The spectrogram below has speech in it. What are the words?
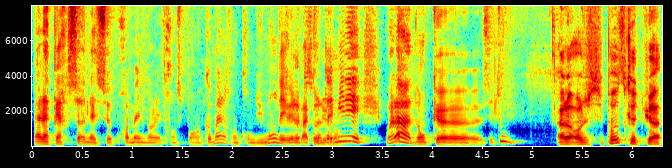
bah, la personne, elle se promène dans les transports en commun, elle rencontre du monde et elle va contaminer. Voilà, donc euh, c'est tout. Alors, je suppose que tu as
